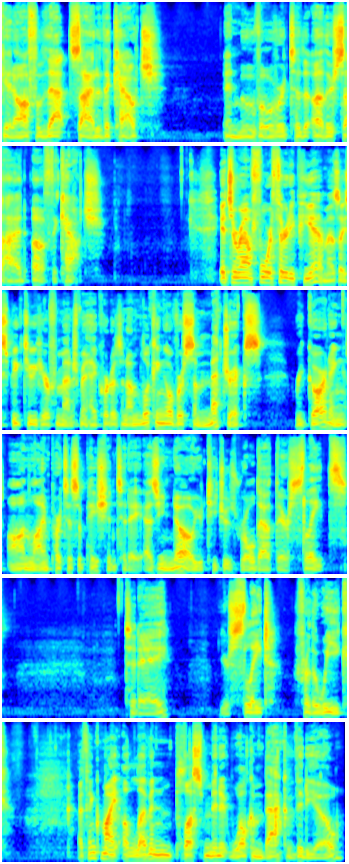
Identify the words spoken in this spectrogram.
Get off of that side of the couch and move over to the other side of the couch. It's around 4:30 p.m. as I speak to you here from management headquarters and I'm looking over some metrics regarding online participation today. As you know, your teachers rolled out their slates. Today, your slate for the week. I think my 11 plus minute welcome back video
